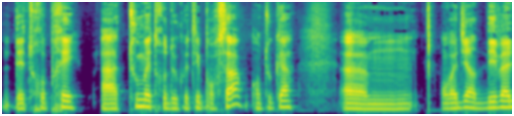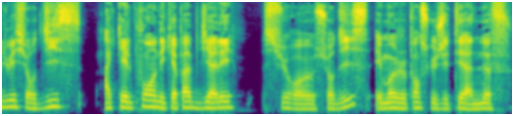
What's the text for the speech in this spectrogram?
d'être prêt à tout mettre de côté pour ça. En tout cas, on va dire d'évaluer sur 10 à quel point on est capable d'y aller sur euh, sur 10 et moi je pense que j'étais à 9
